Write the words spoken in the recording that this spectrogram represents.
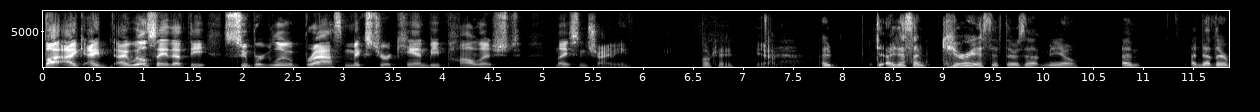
But I, I I will say that the super glue brass mixture can be polished nice and shiny. Okay. Yeah. I, I guess I'm curious if there's a you know, an, another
